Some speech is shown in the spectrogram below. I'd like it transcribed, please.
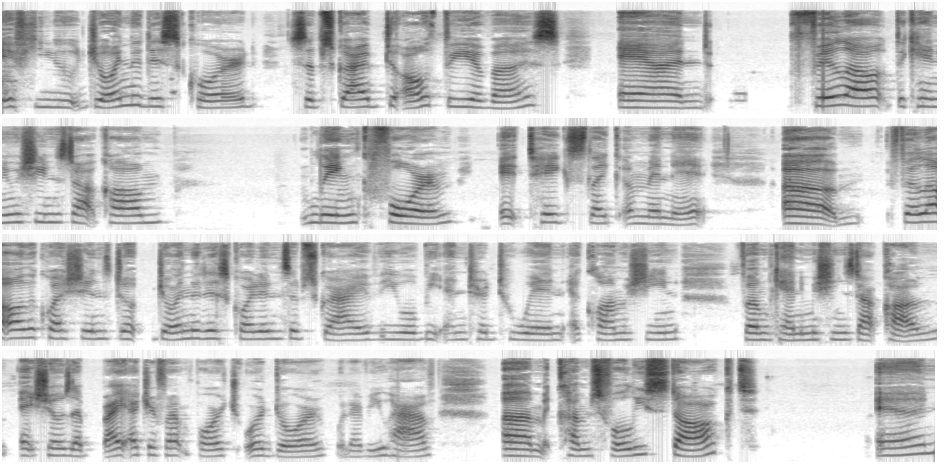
if you join the discord subscribe to all three of us and fill out the candymachines.com link form. It takes like a minute um, fill out all the questions, jo- join the Discord, and subscribe. You will be entered to win a claw machine from candymachines.com. It shows up right at your front porch or door, whatever you have. Um, it comes fully stocked. And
